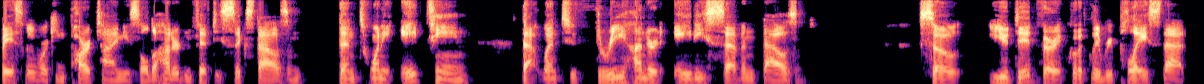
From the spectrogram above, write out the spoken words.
basically working part time, you sold 156,000. Then 2018, that went to 387,000. So you did very quickly replace that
